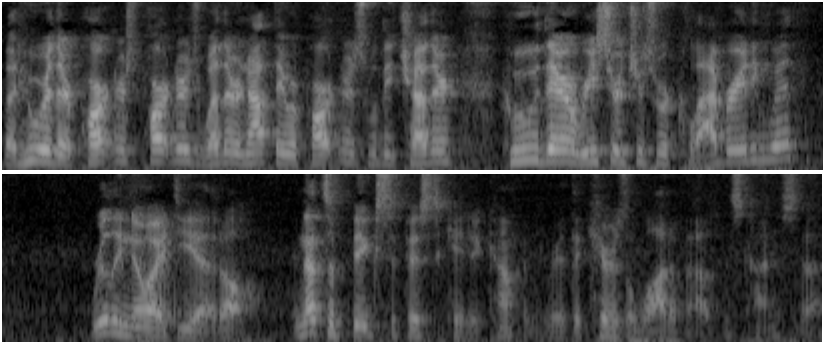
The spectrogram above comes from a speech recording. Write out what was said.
but who were their partners' partners, whether or not they were partners with each other, who their researchers were collaborating with, really no idea at all. And that's a big, sophisticated company, right, that cares a lot about this kind of stuff.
